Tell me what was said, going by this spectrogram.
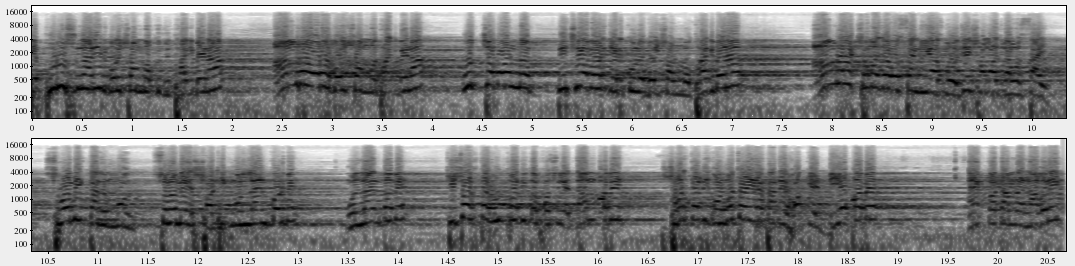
যে পুরুষ নারীর বৈষম্য কিন্তু থাকবে না, আমরা ওরা বৈষম্য থাকবে না, উচ্চবর্ণ পিছিয়ে বর্গের কোনো বৈষম্য থাকবে না। আমরা এক সমাজ ব্যবস্থা নিয়ে আসব যে ব্যবস্থায় শ্রমিক তার শ্রমের সঠিক মূল্যায়ন করবে, মূল্যায়ন পাবে, কৃষক তার উৎপাদিত ফসলের দাম পাবে, সরকারি কর্মচারীরা তাদের হকের দিয়ে পাবে। এক কথা আমরা নাগরিক,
